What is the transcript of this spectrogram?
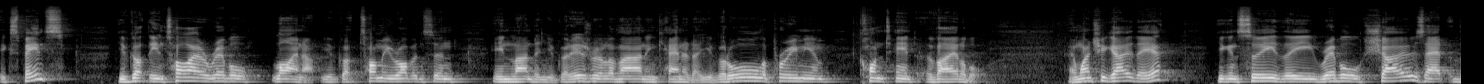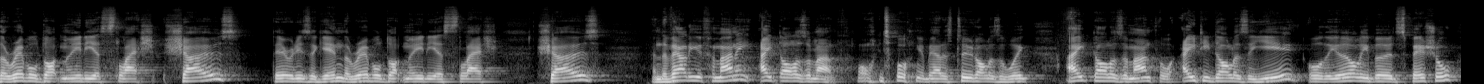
expense, you've got the entire Rebel lineup. You've got Tommy Robinson, in London, you've got Ezra Levant in Canada, you've got all the premium content available. And once you go there, you can see the Rebel shows at therebel.media slash shows. There it is again, therebel.media slash shows. And the value for money, $8 a month. What we're talking about is $2 a week, $8 a month or $80 a year, or the early bird special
